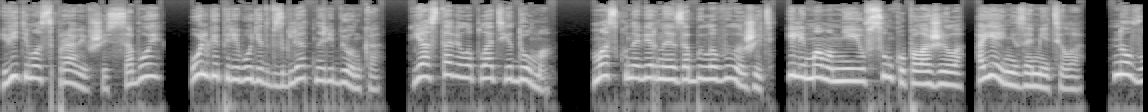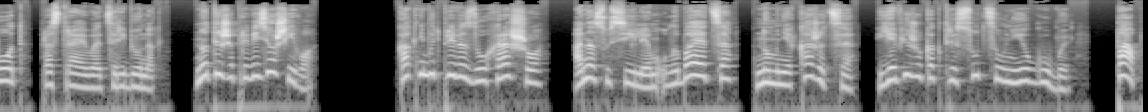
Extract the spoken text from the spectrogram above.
видимо, справившись с собой, Ольга переводит взгляд на ребенка. Я оставила платье дома. Маску, наверное, забыла выложить, или мама мне ее в сумку положила, а я и не заметила. Ну вот, расстраивается ребенок. Но ты же привезешь его? Как-нибудь привезу, хорошо. Она с усилием улыбается, но мне кажется, я вижу, как трясутся у нее губы. «Пап,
